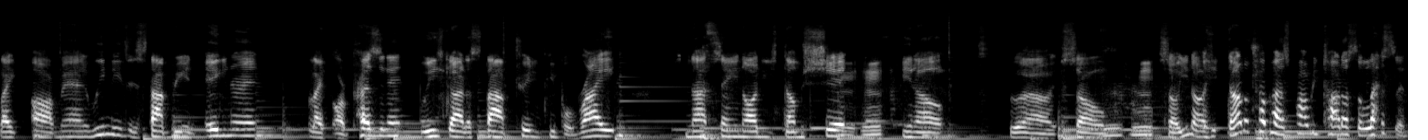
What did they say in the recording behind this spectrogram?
like oh man we need to stop being ignorant like our president. We got to stop treating people right not saying all these dumb shit Mhm, you know uh, so mhm. so you know he, donald trump has probably taught us a lesson.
